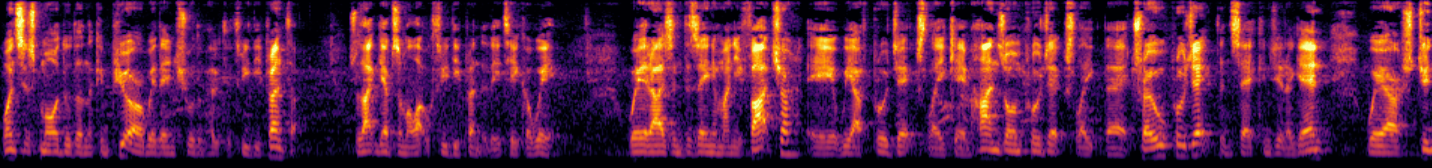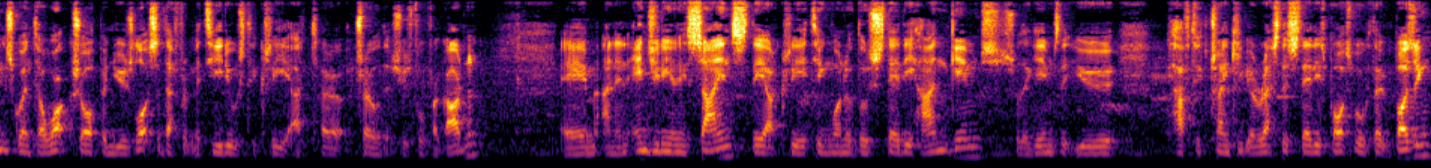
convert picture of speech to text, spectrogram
once it's modelled on the computer, we then show them how to 3D print it. So that gives them a little 3D print that they take away. Whereas in design and manufacture, uh, we have projects like um, hands-on projects like the Trowel project in second year again, where students go into a workshop and use lots of different materials to create a trowel that's useful for gardening. Um, and in engineering science, they are creating one of those steady hand games, so the games that you have to try and keep your wrist as steady as possible without buzzing.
